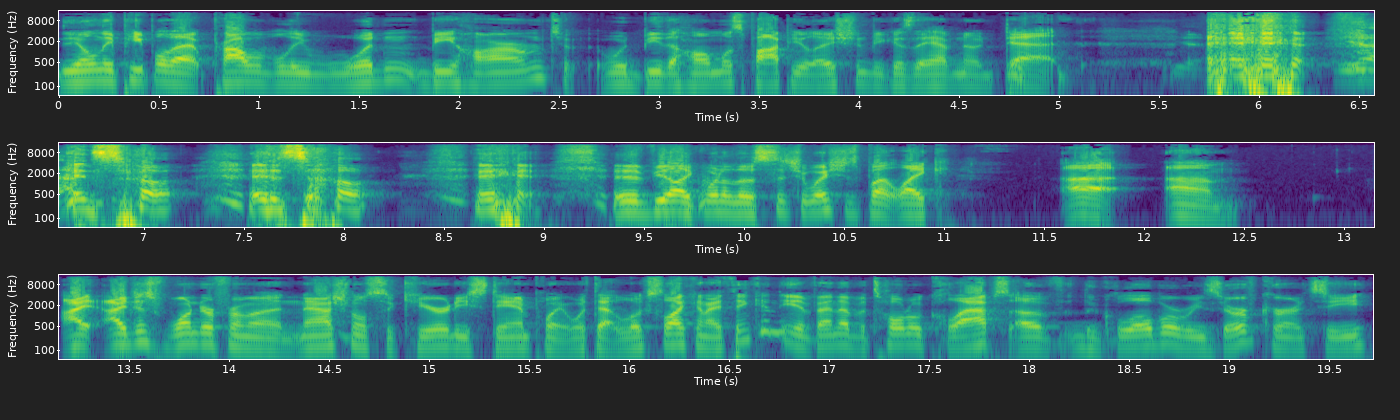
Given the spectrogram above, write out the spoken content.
the only people that probably wouldn't be harmed would be the homeless population because they have no debt. Yeah. and so, and so it'd be like one of those situations, but like, uh, um, I, I just wonder from a national security standpoint what that looks like. And I think in the event of a total collapse of the global reserve currency,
